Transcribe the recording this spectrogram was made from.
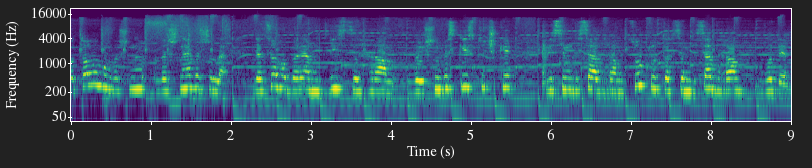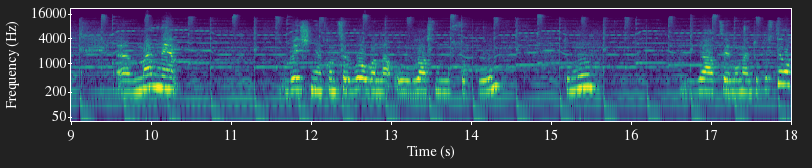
Готовимо вишне- вишневе желе. Для цього беремо 200 г вишні без кісточки, 80 г цукру та 70 г води. Е, В мене вишня консервована у власному соку, тому я цей момент упустила.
